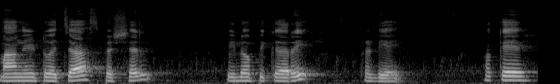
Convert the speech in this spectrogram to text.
മാങ്ങയിട്ട് വെച്ച സ്പെഷ്യൽ പിലോപ്പിക്കറി റെഡിയായി. ഓക്കേ.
